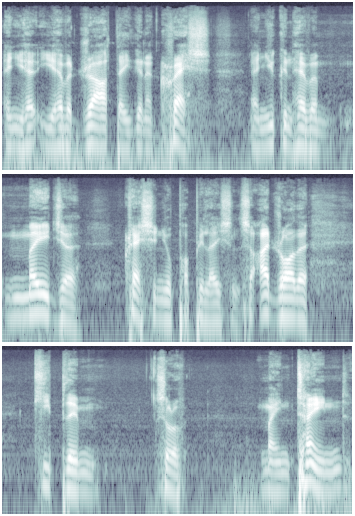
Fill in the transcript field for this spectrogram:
and you have you have a drought. They're going to crash, and you can have a major crash in your population. So I'd rather keep them sort of maintained,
